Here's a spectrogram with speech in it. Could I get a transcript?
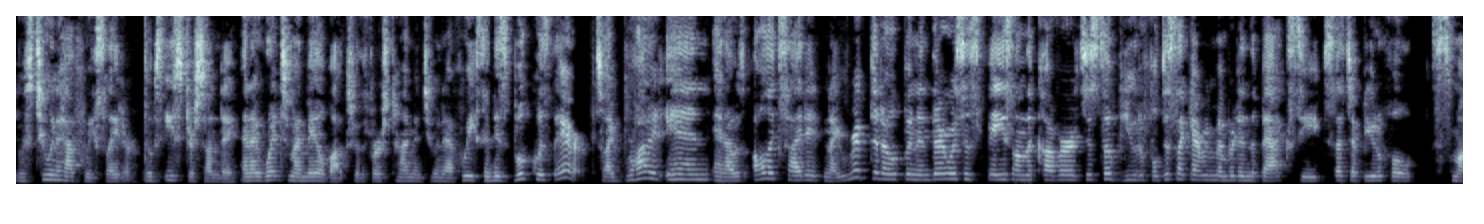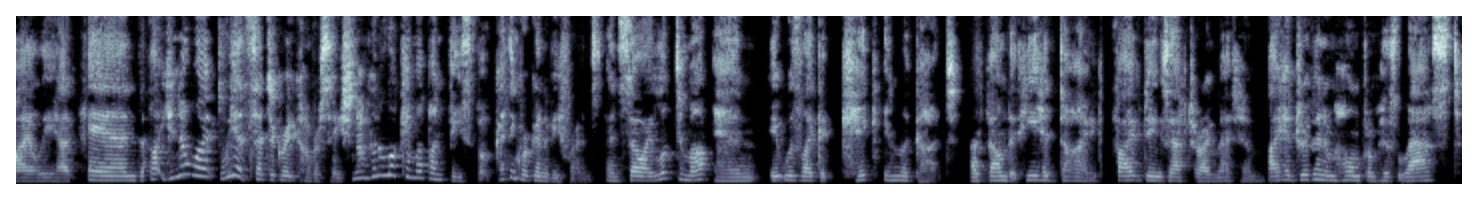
it was two and a half weeks later. It was Easter Sunday. And I went to my mailbox for the first time in two and a half weeks and his book was there. So I brought it in and I was all excited and I ripped it open and there was his face on the cover. It's just so beautiful, just like I remembered in the back seat. Such a beautiful smile he had. And I thought, you know what? We had such a great conversation. I'm going to look him up on Facebook. I think we're going to be friends. And so I looked him up and it was like a kick in the gut. I found that he had died five days after I met him. I had driven him home from his last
